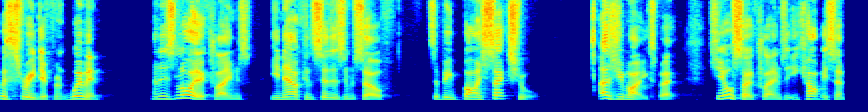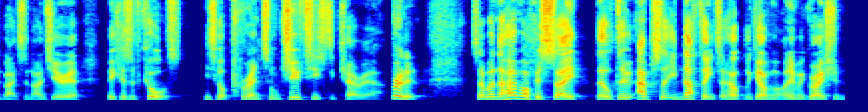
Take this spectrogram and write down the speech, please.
with three different women. And his lawyer claims he now considers himself to be bisexual. As you might expect, she also claims that he can't be sent back to Nigeria because, of course, he's got parental duties to carry out. Brilliant. So when the Home Office say they'll do absolutely nothing to help the government on immigration,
